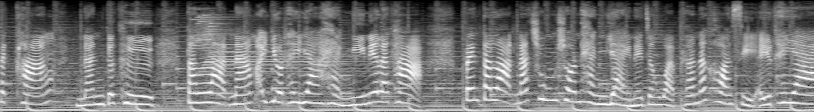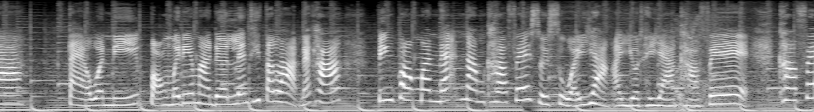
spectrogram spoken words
สักครั้ง นั่นก็คือตลาดน้ำอยุธยาแห่งนี้เนี่ยแหละค่ะ เป็นตลาดนัดชุมชนแห่งใหญ่ในจังหวัดพระนครศรีอยุธยา แต่วันนี้ปองไม่ได้มาเดินเล่นที่ตลาดนะคะ ปิงปองมาแนะนำคาเฟ่สวยๆ อย่างอโยธยาคาเฟ่ คาเฟ่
